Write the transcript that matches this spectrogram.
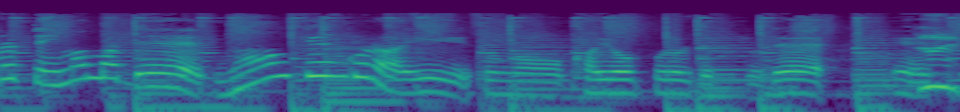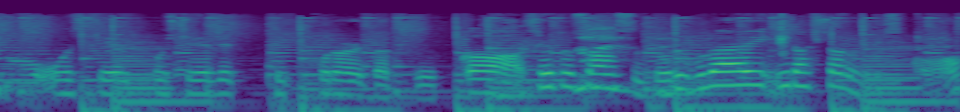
それって今まで何件ぐらいその通うプロジェクトで、えーと教え教えてこられたっていうか生徒さん数どれぐらいいらっしゃるんですか、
